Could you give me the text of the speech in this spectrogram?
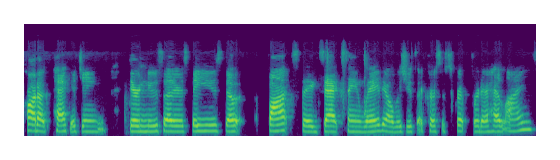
product packaging, their newsletters, they use the fonts the exact same way. They always use a cursive script for their headlines,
